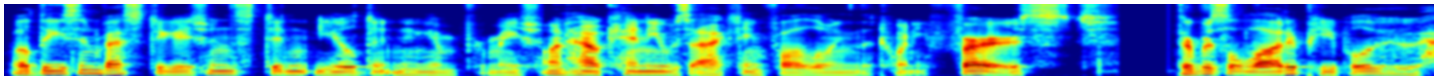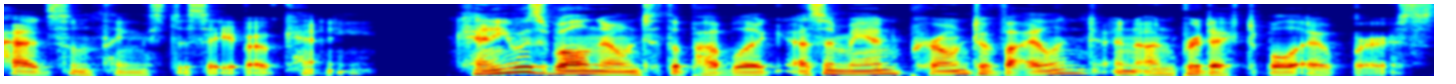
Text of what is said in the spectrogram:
While these investigations didn't yield any information on how Kenny was acting following the 21st, there was a lot of people who had some things to say about Kenny. Kenny was well known to the public as a man prone to violent and unpredictable outbursts,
